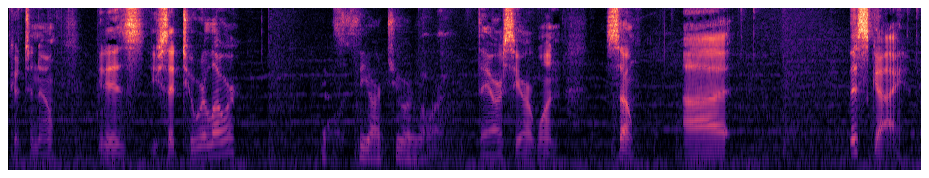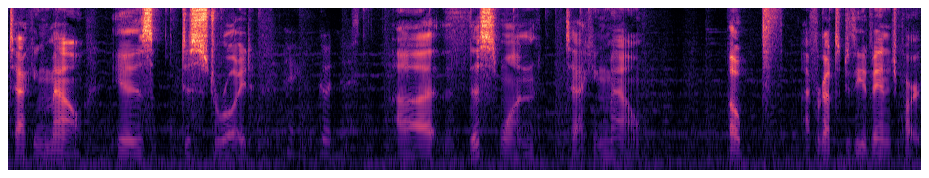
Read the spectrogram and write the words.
good to know. It is, you said 2 or lower? It's CR two or lower. They are CR1. So, uh, this guy attacking Mao is destroyed. Thank goodness. Uh, this one attacking Mao. Oh, pff, I forgot to do the advantage part.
